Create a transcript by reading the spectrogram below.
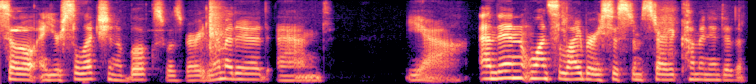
So and your selection of books was very limited. And yeah. And then once the library system started coming into the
